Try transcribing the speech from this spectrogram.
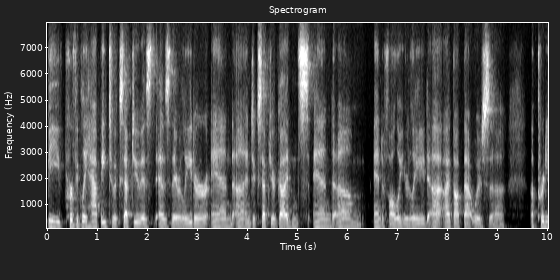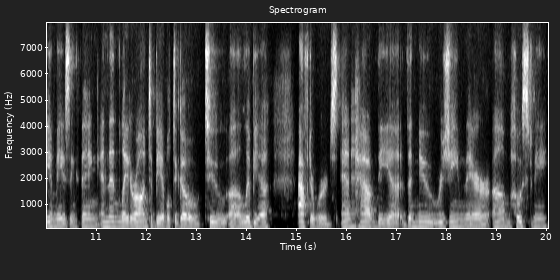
be perfectly happy to accept you as as their leader and uh, and to accept your guidance and um, and to follow your lead. Uh, I thought that was uh, a pretty amazing thing. And then later on to be able to go to uh, Libya afterwards and have the uh, the new regime there um, host me.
